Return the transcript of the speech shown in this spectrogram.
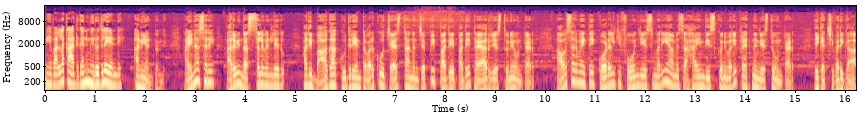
మీ వల్ల కాదు గాని మీరు వదిలేయండి అని అంటుంది. అయినా సరే అరవింద్ అస్సలు వినలేదు. అది బాగా కుదిరేంత వరకు చేస్తానని చెప్పి పదే పదే తయారు చేస్తూనే ఉంటాడు. అవసరమైతే కోడలికి ఫోన్ చేసి మరీ ఆమె సహాయం తీసుకొని మరీ ప్రయత్నం చేస్తూ ఉంటాడు. ఇక చివరిగా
